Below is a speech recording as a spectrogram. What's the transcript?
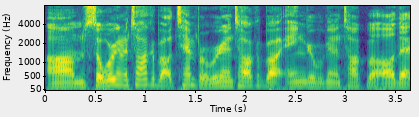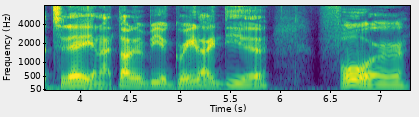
Um, so we're gonna talk about temper. We're gonna talk about anger. We're gonna talk about all that today. And I thought it would be a great idea for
